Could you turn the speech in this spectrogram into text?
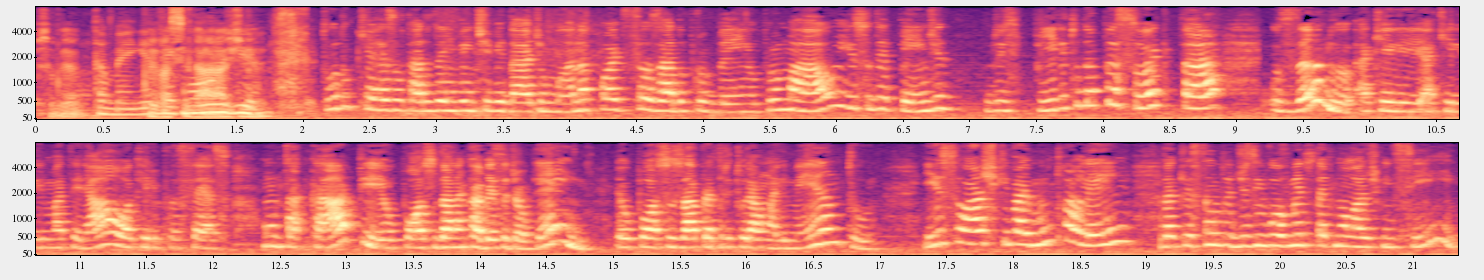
Sobre a Também é privacidade. tecnologia. né? Tudo que é resultado da inventividade humana pode ser usado para o bem ou para o mal, e isso depende do espírito da pessoa que está usando aquele, aquele material, aquele processo. Um tacape eu posso dar na cabeça de alguém, eu posso usar para triturar um alimento. Isso eu acho que vai muito além da questão do desenvolvimento tecnológico em si,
